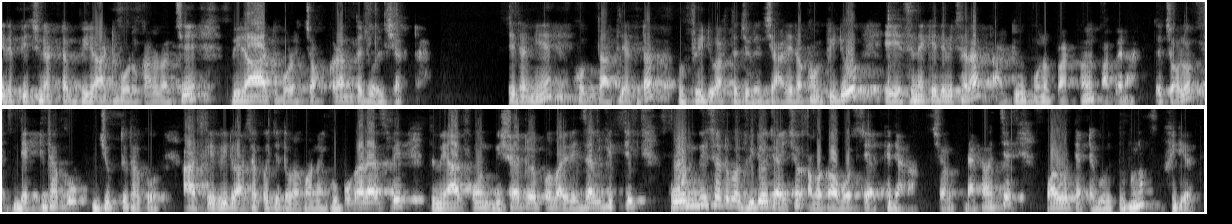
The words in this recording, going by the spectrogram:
এর পিছনে একটা বিরাট বড় কারণ আছে। বিরাট বড় চক্রান্ত চলছে একটা। যেটা নিয়ে খুব তাড়াতাড়ি একটা ভিডিও আসতে চলেছে। আর এরকম ভিডিও এই এসএন একাডেমি ছাড়া আর তুমি কোনো প্ল্যাটফর্মে পাবে না। তো চলো, দেখতে থাকো, যুক্ত থাকো। আজকে ভিডিও আশা করছি তোমার অনেক উপকার আসবে। তুমি আর কোন বিষয়টার উপর বা রেজাল্ট ভিত্তিক কোন বিষয়টার উপর ভিডিও চাইছো, আমাকে অবশ্যই আজকে জানাও। চলো, দেখা হচ্ছে পরবর্তী একটা গুরুত্বপূর্ণ ভিডিওতে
